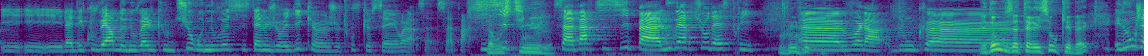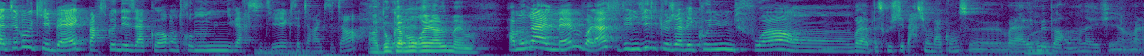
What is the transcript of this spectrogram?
et, et la découverte de nouvelles cultures ou de nouveaux systèmes juridiques euh, je trouve que c'est voilà, ça, ça, participe. Ça vous stimule. Ça participe à l'ouverture d'esprit. Euh, voilà. Donc. Euh, et donc vous atterrissez au Québec. Et donc j'atterris au Québec parce que des accords entre mon université, etc., etc. Ah donc à Montréal même. À Montréal même, voilà, c'était une ville que j'avais connue une fois en voilà parce que j'étais partie en vacances, voilà, avec mes parents, on avait fait voilà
